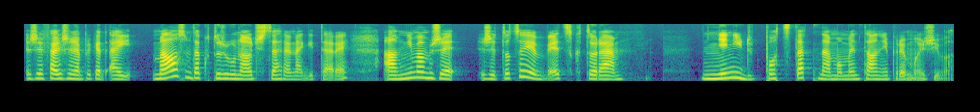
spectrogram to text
že fakt, že napríklad aj mala som takú túžbu naučiť sa hrať na gitare, ale vnímam, že, že toto je vec, ktorá není podstatná momentálne pre môj život.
